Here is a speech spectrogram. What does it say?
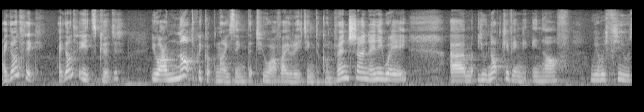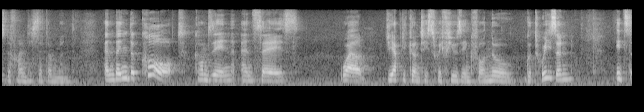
I don't think, I don't think it's good. You are not recognizing that you are violating the convention anyway. Um, you're not giving enough. We refuse the friendly settlement. And then the court comes in and says, well, the applicant is refusing for no good reason. It's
